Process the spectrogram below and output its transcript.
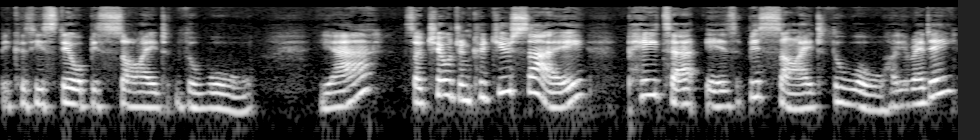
because he's still beside the wall. Yeah? So children, could you say Peter is beside the wall? Are you ready?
